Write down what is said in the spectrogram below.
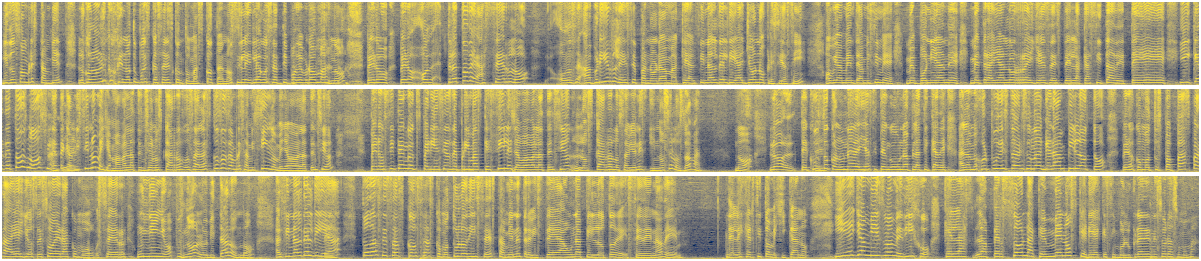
Y dos hombres también. Lo, con lo único que no te puedes casar es con tu mascota, ¿no? Si le, le hago ese tipo de bromas, ¿no? Pero, pero o trato de hacerlo, o sea, abrirle ese panorama que al final del día yo no crecí así. Obviamente a mí sí me, me ponían, eh, me traían los reyes, este, la casita de té. Y que de todos modos, fíjate Así que a mí sí no me llamaban la atención los carros. O sea, las cosas de hombres a mí sí no me llamaban la atención. Pero sí tengo experiencias de primas que sí les llamaba la atención los carros, los aviones y no se los daban. ¿No? Lo, te justo con una de ellas sí tengo una plática de a lo mejor pudiste haberse una gran piloto, pero como tus papás para ellos eso era como ser un niño, pues no, lo evitaron, ¿no? Al final del día, todas esas cosas, como tú lo dices, también entrevisté a una piloto de Sedena de, del ejército mexicano y ella misma me dijo que las- la persona que menos quería que se involucrara en eso era su mamá.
